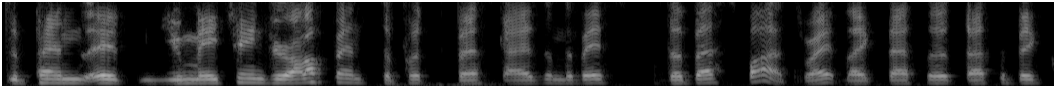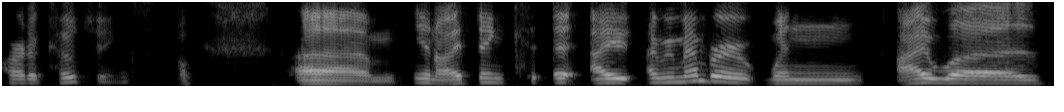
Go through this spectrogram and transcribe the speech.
depends. It, you may change your offense to put the best guys in the base, the best spots, right? Like that's a that's a big part of coaching. So, um, you know, I think I I remember when I was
